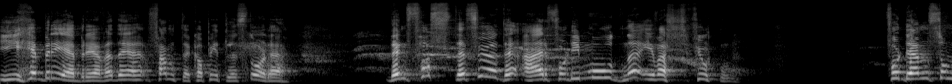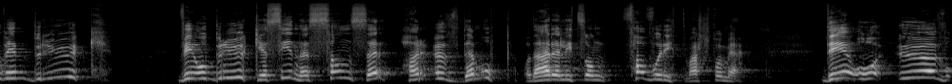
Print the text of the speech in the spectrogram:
I Hebrebrevet, det femte kapittelet, står det Den faste føde er for de modne, i vers 14. For dem som ved bruk ved å bruke sine sanser har øvd dem opp. Og Dette er litt sånn favorittvers for meg. Det å øve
